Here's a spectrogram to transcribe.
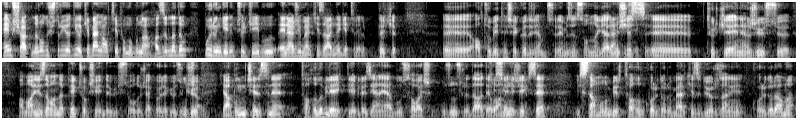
hem şartları oluşturuyor. Diyor ki ben altyapımı buna hazırladım. Buyurun gelin Türkiye'yi bu enerji merkezi haline getirelim. Peki. Ee, Altuğ Bey teşekkür edeceğim. Süremizin sonuna gelmişiz. Ee, Türkiye enerji üssü ama aynı zamanda pek çok şeyin de üssü olacak öyle gözüküyor. İnşallah. Ya bunun içerisine tahılı bile ekleyebiliriz. Yani eğer bu savaş uzun süre daha devam Kesinlikle. edecekse İstanbul'un bir tahıl koridoru, merkezi diyoruz hani koridoru ama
